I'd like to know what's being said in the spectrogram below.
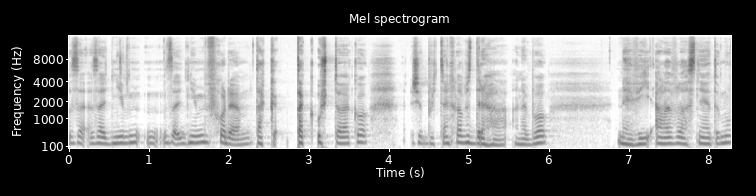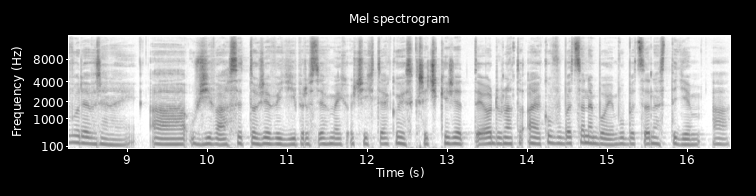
eh, zadním, zadním vchodem, tak, tak už to jako, že buď ten chlap zdrhá, anebo neví, ale vlastně je tomu otevřený a užívá si to, že vidí prostě v mých očích ty jako jiskřičky, že ty jdu na to a jako vůbec se nebojím, vůbec se nestydím a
